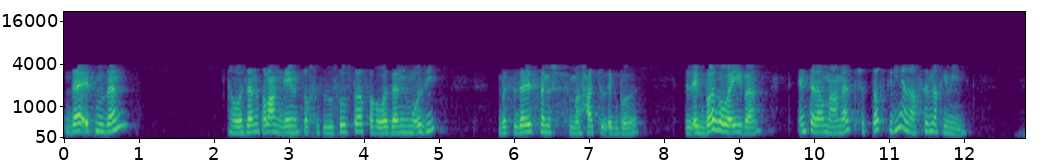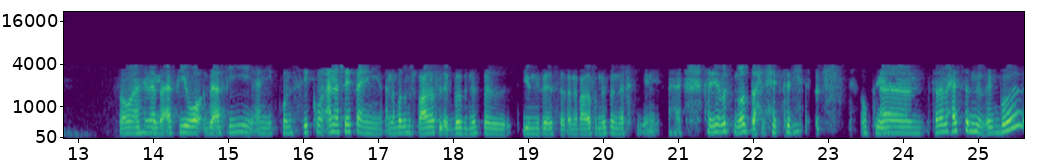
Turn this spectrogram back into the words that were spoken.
ده اسمه زن. هو زن طبعا جاي من شخص ذو سلطة فهو زن مؤذي. بس ده لسه مش في مرحلة الإجبار. الإجبار هو إيه بقى؟ أنت لو ما عملتش ال task دي أنا هخصم لك يومين فهو هنا okay. بقى في و... بقى في يعني consequence أنا شايفة يعني أنا برضه مش بعرف الإجبار بالنسبة لل universal أنا بعرفه بالنسبة لنفسي يعني خلينا بس نوضح الحتة دي. okay. فأنا بحس إن الإجبار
